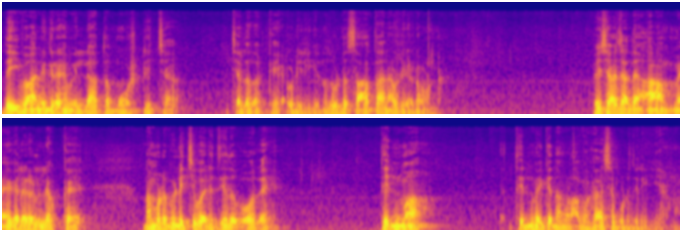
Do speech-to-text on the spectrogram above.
ദൈവാനുഗ്രഹമില്ലാത്ത മോഷ്ടിച്ച ചിലതൊക്കെ അവിടെ ഇരിക്കുന്നു. അതുകൊണ്ട് സാത്താൻ അവിടെ ഇടമുണ്ട്. പിശാച്ച് അത് ആ മേഖലകളിലൊക്കെ നമ്മൾ വിളിച്ചു വരുത്തിയതുപോലെ തിന്മ തിന്മയ്ക്ക് നമ്മൾ അവകാശം കൊടുത്തിരിക്കുകയാണ്.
